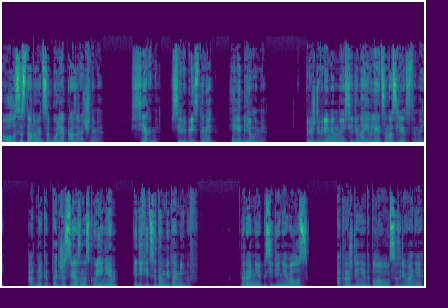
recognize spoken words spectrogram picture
волосы становятся более прозрачными, серыми, серебристыми или белыми. Преждевременная седина является наследственной, однако также связана с курением и дефицитом витаминов. Раннее поседение волос от рождения до полового созревания,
